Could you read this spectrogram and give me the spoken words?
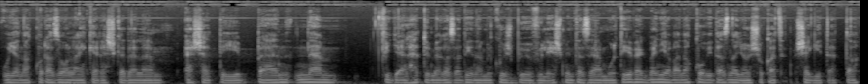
ugyanakkor az online kereskedelem esetében nem figyelhető meg az a dinamikus bővülés, mint az elmúlt években. Nyilván a Covid az nagyon sokat segített a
